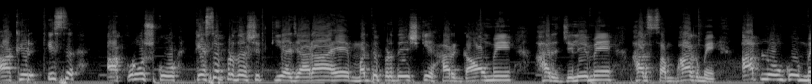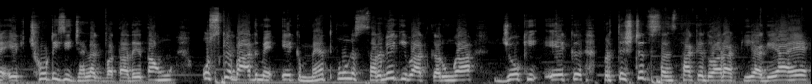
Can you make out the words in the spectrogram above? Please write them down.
आखिर इस आक्रोश को कैसे प्रदर्शित किया जा रहा है? मध्य प्रदेश के हर गाँव में, हर ज़िले में, हर संभाग में। आप लोगों को मैं एक छोटी सी झलक बता देता हूँ। उसके बाद में एक महत्वपूर्ण सर्वे की बात करूँगा, जो कि एक प्रतिष्ठित संस्था के द्वारा किया गया है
